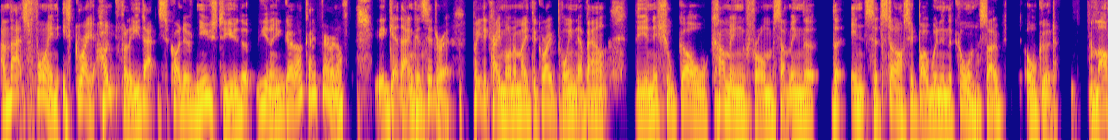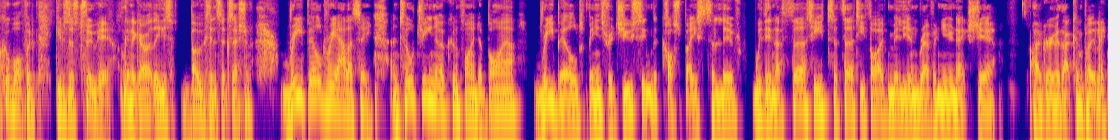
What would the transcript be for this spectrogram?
and that's fine. It's great. Hopefully, that's kind of news to you that you know you go, okay, fair enough, get that and consider it. Peter came on and made the great point about the initial goal coming from something that that Ince had started by winning the corner. So all good. Marco Watford gives us two here. I'm going to go at these both in succession. Rebuild reality. Until Gino can find a buyer, rebuild means reducing the cost base to live within a 30 to 35 million revenue next year. I agree with that completely.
